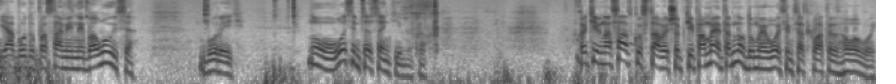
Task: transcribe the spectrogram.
Я буду по самій не балуйся бурити. Ну, 80 сантиметрів. Хотів насадку ставити, щоб типа метр, ну думаю 80 хватить з головою.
